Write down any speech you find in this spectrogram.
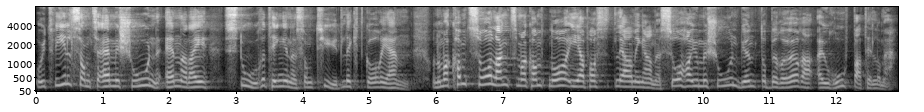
Og Utvilsomt så er misjon en av de store tingene som tydelig går igjen. Og Når vi har kommet så langt som vi har kommet nå i apostelgjerningene, så har jo misjon begynt å berøre Europa til og med.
